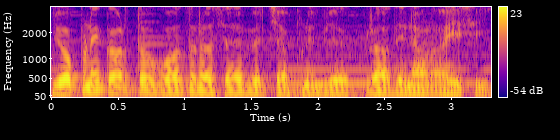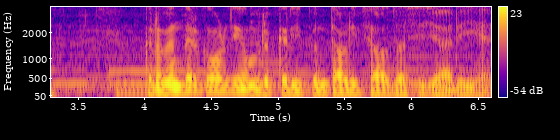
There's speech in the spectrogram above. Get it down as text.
ਜੋ ਆਪਣੇ ਘਰ ਤੋਂ ਗੁਰਦੁਆਰਾ ਸਾਹਿਬ ਵਿੱਚ ਆਪਣੇ ਬਜ਼ੁਰਗ ਭਰਾ ਦੇ ਨਾਲ ਆਈ ਸੀ। ਕੁਲਵਿੰਦਰ ਕੌਰ ਦੀ ਉਮਰ ਕਰੀਬ 45 ਸਾਲ ਦਾ ਸੀ ਜਾ ਰਹੀ ਹੈ।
